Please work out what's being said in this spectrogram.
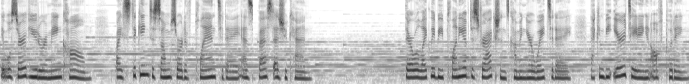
It will serve you to remain calm by sticking to some sort of plan today as best as you can. There will likely be plenty of distractions coming your way today that can be irritating and off putting.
